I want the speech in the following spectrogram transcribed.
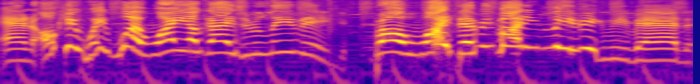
And okay, wait, what? Why y'all guys are leaving? Bro, why is everybody leaving me, man?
